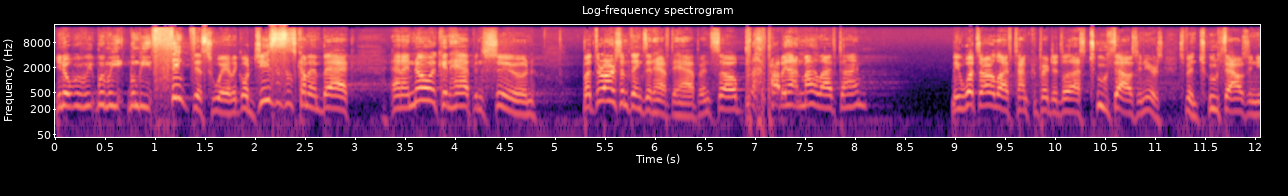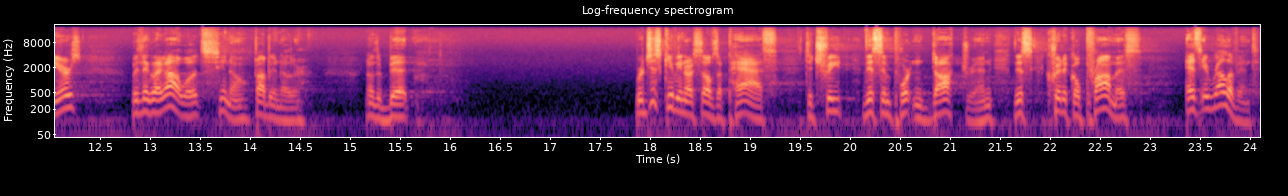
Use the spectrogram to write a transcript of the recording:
You know, when we, when, we, when we think this way, like, oh, Jesus is coming back, and I know it can happen soon, but there are some things that have to happen, so probably not in my lifetime. I mean, what's our lifetime compared to the last 2,000 years? It's been 2,000 years. We think like, oh, well, it's, you know, probably another, another bit. We're just giving ourselves a pass to treat this important doctrine, this critical promise, as irrelevant.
